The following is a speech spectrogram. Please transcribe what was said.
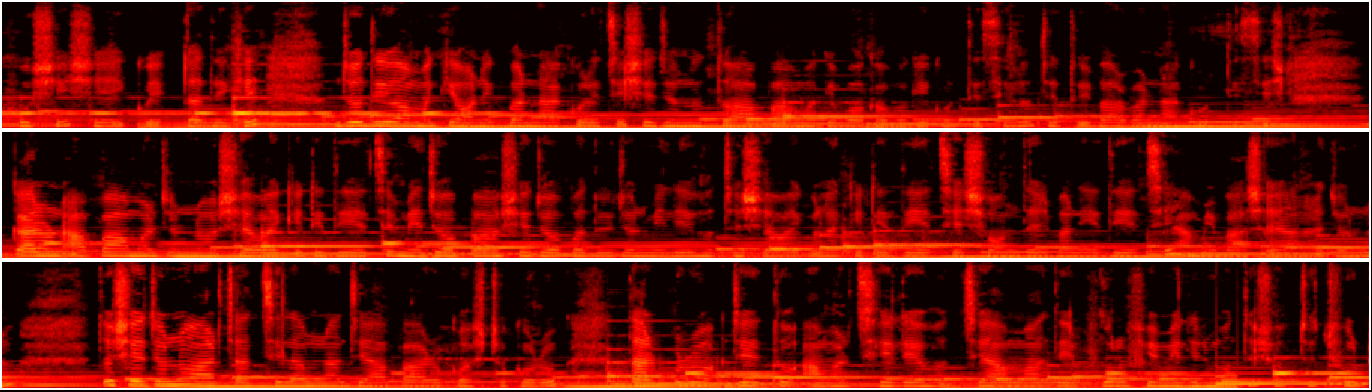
খুশি সেই কেকটা দেখে। যদিও আমাকে অনেকবার না করেছি, সেজন্য তো আপা আমাকে বকাবকি করতেছিল যে, তুই বারবার না করতেছিস। কারণ আপা আমার জন্য সেওয়াই কেটে দিয়েছে, মেজো আপা, সেজো আপা দুইজন মিলিয়ে হচ্ছে সেওয়াইগুলো কেটে দিয়েছে, সন্দেশ বানিয়ে দিয়েছে আমি বাসায় আনার জন্য। তো সেজন্য আর চাচ্ছিলাম না যে আপা আরও কষ্ট করুক। তারপরও যেহেতু আমার ছেলে হচ্ছে আমাদের ফুল ফ্যামিলির মধ্যে সবচেয়ে ছোট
